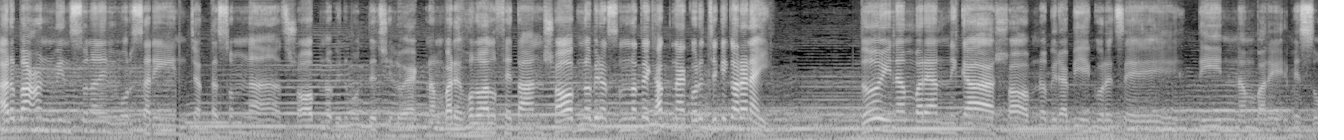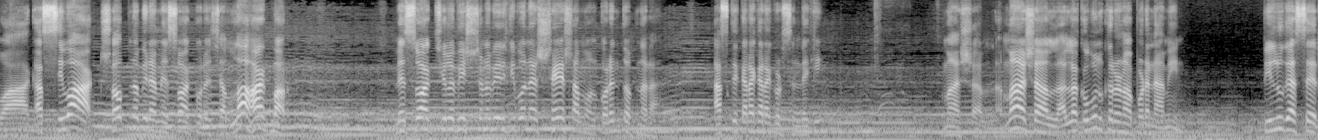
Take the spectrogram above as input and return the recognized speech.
আর বাহান মিন সুনানিল মুরসালিন, চারটা সুন্নাত সব নবীর মধ্যে ছিল। এক নম্বরে হলো আল ফেতান সব নবীরা সুন্নাতে খাতনা করেছে, কি করে নাই? দুই নম্বরে আন্নিকা, সব নবীরা বিয়ে করেছে। তিন নম্বরে মেসওয়াক। আর সিওয়াক সব নবীরা মেসওয়াক করেছে। আল্লাহ আকবার। মেসওয়াক ছিল বিশ্বনবীর জীবনের শেষ আমল। করেন তো আপনারা। আজকে কারা কারা করছেন দেখি? মাশাআল্লাহ মাশাআল্লাহ, আল্লাহ কবুল করুন পড়েন, আমিন। পিলু গাছের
